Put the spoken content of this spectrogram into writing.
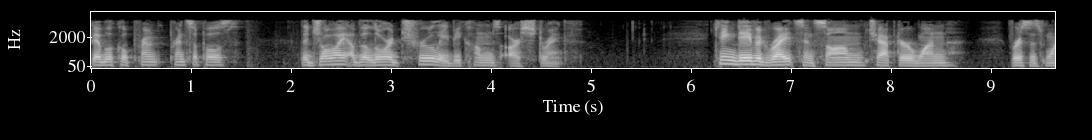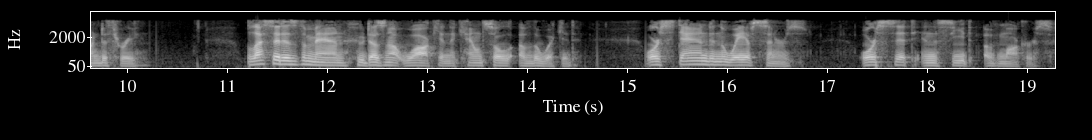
biblical principles, the joy of the Lord truly becomes our strength. King David writes in Psalm chapter 1, verses 1 to 3 Blessed is the man who does not walk in the counsel of the wicked, or stand in the way of sinners, or sit in the seat of mockers.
